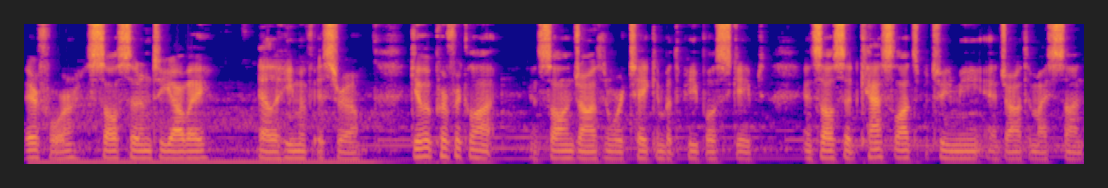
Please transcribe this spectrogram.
Therefore Saul said unto Yahweh, Elohim of Israel, Give a perfect lot. And Saul and Jonathan were taken, but the people escaped. And Saul said, Cast lots between me and Jonathan my son.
